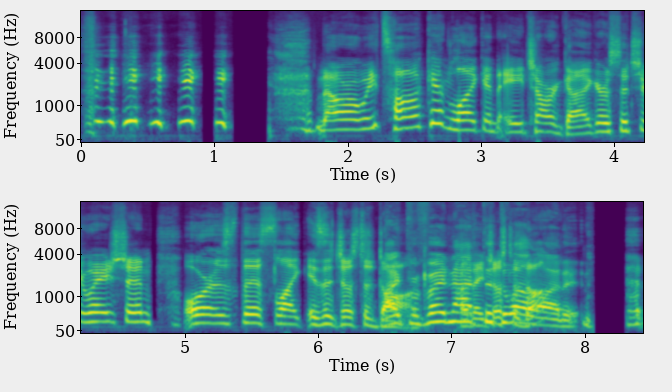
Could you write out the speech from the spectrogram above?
feet. Now, are we talking like an H.R. Geiger situation, or is this like, is it just a dog? I prefer not to dwell on it.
